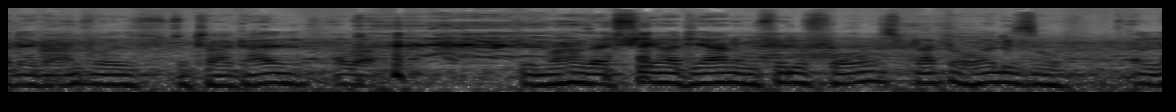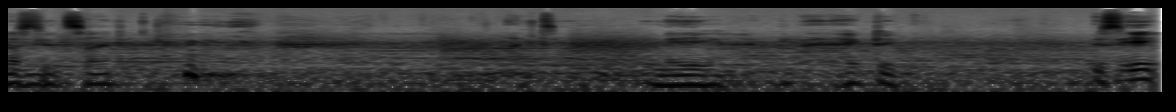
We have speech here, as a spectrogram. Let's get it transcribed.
Hat er geantwortet, total geil, aber wir machen seit 400 Jahren um Viertel vor, es bleibt auch heute so. Also lass dir Zeit. und nee, Hektik ist eh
